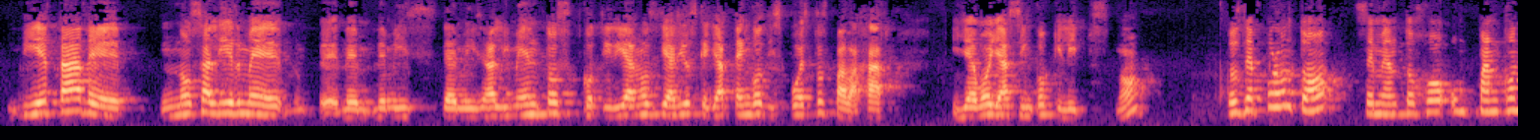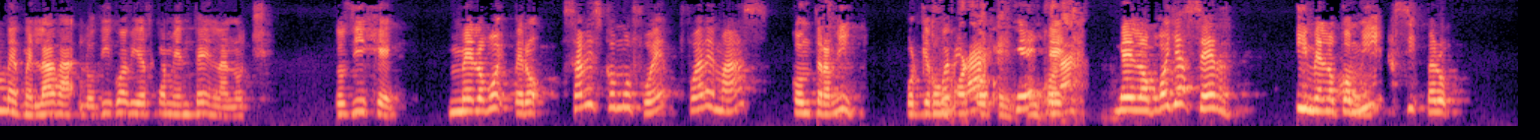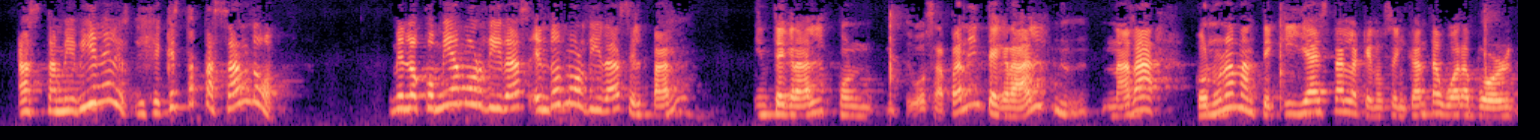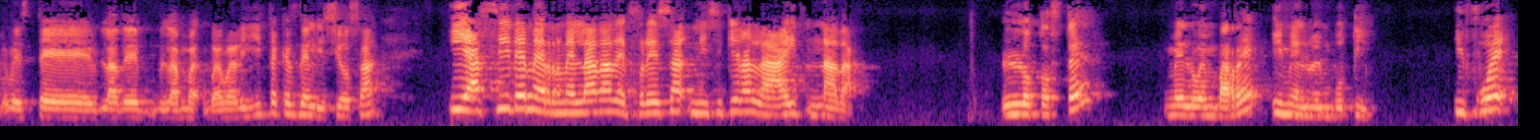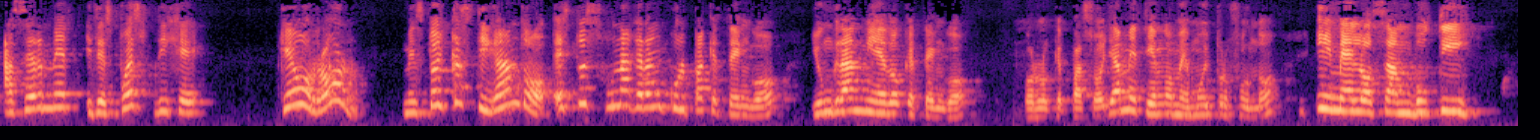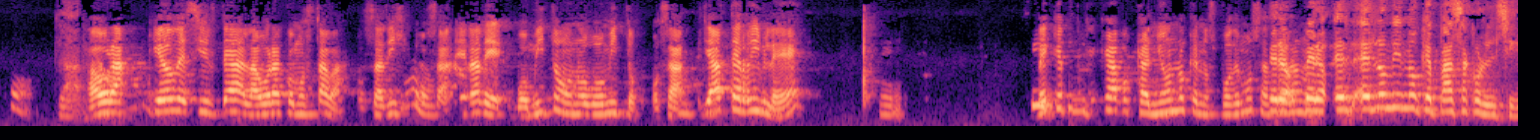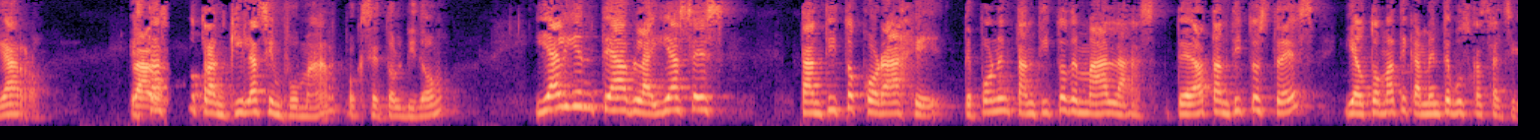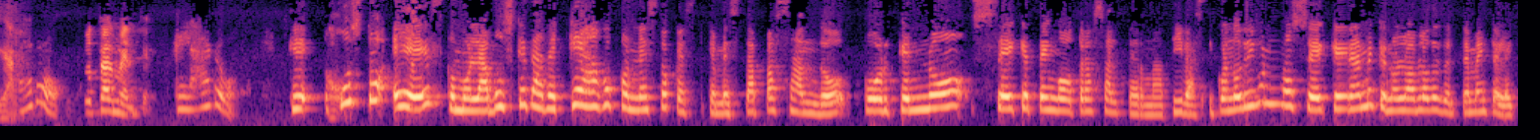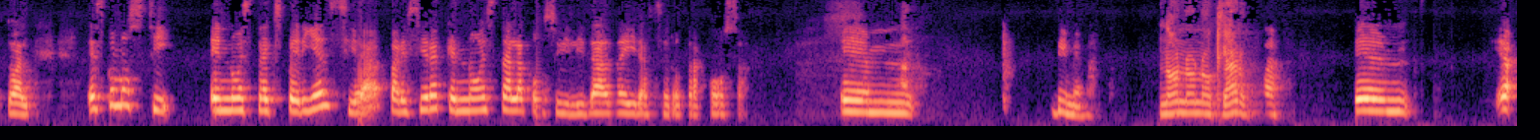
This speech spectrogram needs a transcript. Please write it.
Dieta de no salirme de, mis, de mis alimentos cotidianos diarios que ya tengo dispuestos para bajar. Y llevo ya cinco kilitos, ¿no? Entonces de pronto se me antojó un pan con mermelada, lo digo abiertamente en la noche. Entonces dije, me lo voy, pero ¿sabes cómo fue? Fue además contra mí, porque fue coraje, me lo voy a hacer y me lo comí así, pero hasta me viene, dije, ¿qué está pasando? Me lo comí a mordidas, en dos mordidas el pan, integral, con, o sea, pan integral, nada, con una mantequilla, esta la que nos encanta, Whataburger, este, la de la amarillita que es deliciosa, y así de mermelada de fresa, ni siquiera la hay, nada. Lo tosté, me lo embarré y me lo embutí. Y fue hacerme, y después dije, qué horror, me estoy castigando, esto es una gran culpa que tengo y un gran miedo que tengo, por lo que pasó, ya metiéndome muy profundo, y me lo zambutí. Ahora, quiero decirte a la hora cómo estaba. O sea, dije, o sea, era de vomito o no vomito. O sea, ya terrible, ¿eh? Sí. Ve que, cañón lo que nos podemos hacer. Pero, pero es, lo mismo que pasa con el cigarro. Estás tranquila sin fumar porque se te olvidó y alguien te habla y haces tantito coraje, te ponen tantito de malas, te da tantito estrés y automáticamente buscas el cigarro. Claro. Totalmente. Claro. Que justo es como la búsqueda de qué hago con esto que, que, me está pasando, porque no sé que tengo otras alternativas. Y cuando digo no sé, créanme que no lo hablo desde el tema intelectual. Es como si en nuestra experiencia pareciera que no está la posibilidad de ir a hacer otra cosa. Em, dime, Marta. No, no, no, claro. Ah, em,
